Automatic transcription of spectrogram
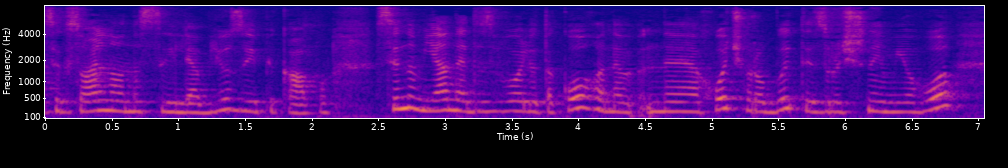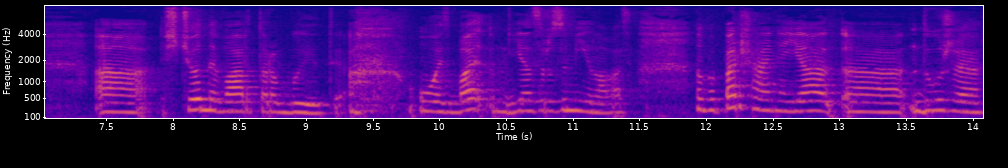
сексуального насилля, аб'юзу і пікапу. Сином я не дозволю такого, не, не хочу робити зручним його, що не варто робити. Ось, я зрозуміла вас. Ну, по-перше, Аня, я е, дуже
